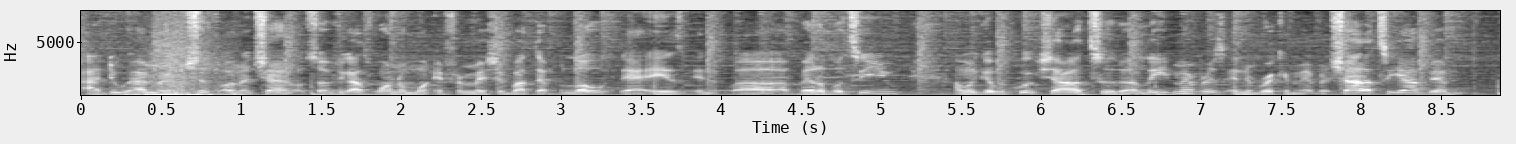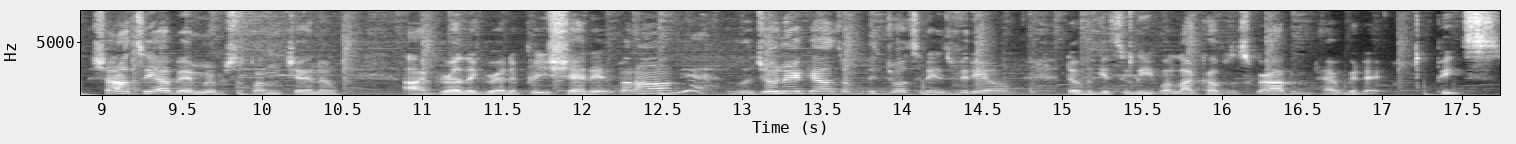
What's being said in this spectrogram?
I do have memberships on the channel. So if you guys want more information about that below, that is in, uh, available to you. I'm gonna give a quick shout out to the elite members and the rookie members. Shout out to y'all shout out to y'all being memberships on the channel. I greatly, greatly appreciate it. But um, yeah, junior guys, I really enjoyed today's video. Don't forget to leave a like, comment, subscribe, and have a good day. Peace.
